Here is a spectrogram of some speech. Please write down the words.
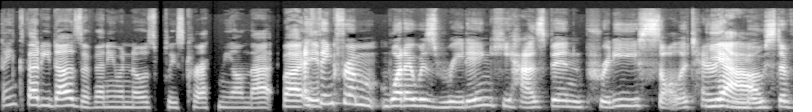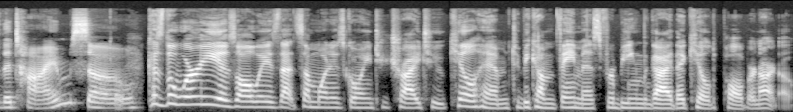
think that he does. If anyone knows, please correct me on that. But I if, think from what I was reading, he has been pretty solitary yeah. most of the time. So, because the worry is always that someone is going to try to kill him to become famous for being the guy that killed Paul Bernardo.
